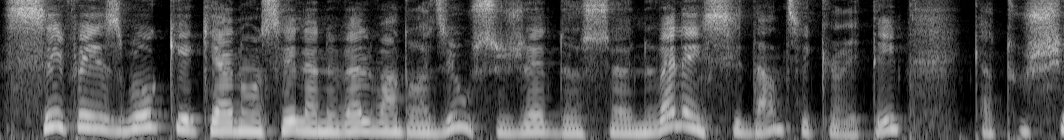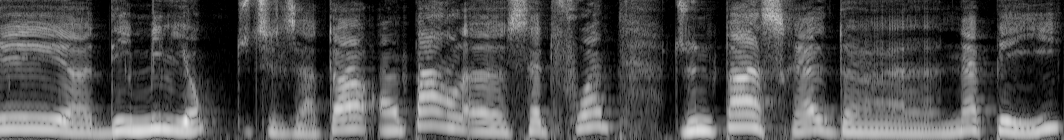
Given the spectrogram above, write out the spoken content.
C'est Facebook qui a annoncé la nouvelle vendredi au sujet de ce nouvel incident de sécurité qui a touché euh, des millions d'utilisateurs. On parle euh, cette fois d'une passerelle d'un API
